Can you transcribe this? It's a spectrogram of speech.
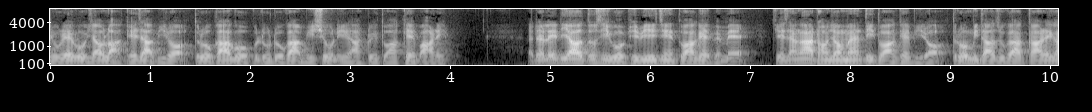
မြို့ထဲကိုရောက်လာခဲ့ကြပြီးတော့သူတို့ကားကိုဘလူးတိုကမီးရှို့နေတာတွေ့သွားခဲ့ပါတယ်။အဒလိတ်တယောက်သူ့စီကိုဖြည်းဖြည်းချင်းသွားခဲ့ပေမဲ့ ဂျေဆန်ကထောင်ချောင်မန်းတည်သွားခဲ့ပြီးတော့သူတို့မိသားစုကကားထဲက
